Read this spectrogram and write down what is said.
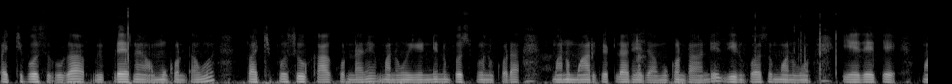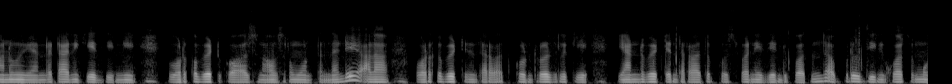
పచ్చి పసుపుగా ఎప్పుడైనా అమ్ముకుంటాము. పచ్చి పసుపు కాకుండానే మనము ఎండిన పసుపుని కూడా మనం మార్కెట్లో అనేది అమ్ముకుంటామండి. దీనికోసం మనము ఏదైతే మనం ఎండటానికి దీన్ని ఉడకబెట్టుకోవాల్సిన అవసరం ఉంటుందండి. అలా ఉడకబెట్టిన తర్వాత కొన్ని రోజులకి ఎండబెట్టిన తర్వాత పసుపు అనేది ఎండిపోతుంది. అప్పుడు దీనికోసము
